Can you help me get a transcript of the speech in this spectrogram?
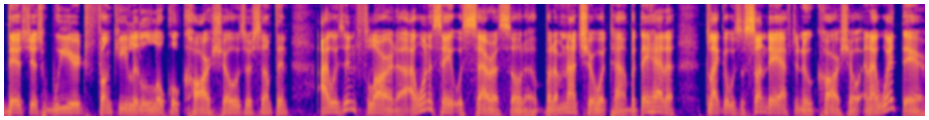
there's just weird, funky little local car shows or something. I was in Florida. I want to say it was Sarasota, but I'm not sure what town. But they had a like it was a Sunday afternoon car show, and I went there,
